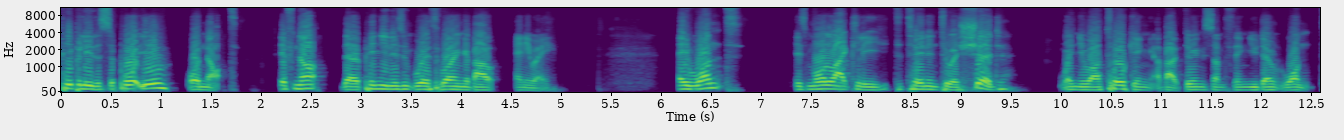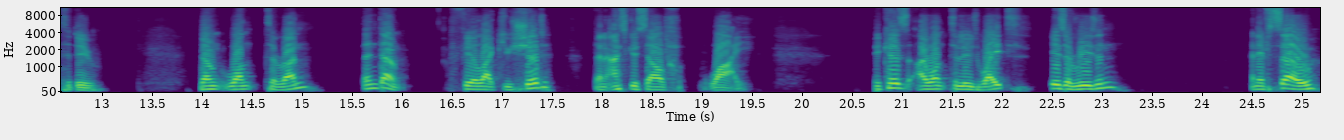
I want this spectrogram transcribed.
People either support you or not. If not, their opinion isn't worth worrying about anyway. A want is more likely to turn into a should when you are talking about doing something you don't want to do. Don't want to run? Then don't. Feel like you should? Then ask yourself why. Because I want to lose weight is a reason, And if so,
